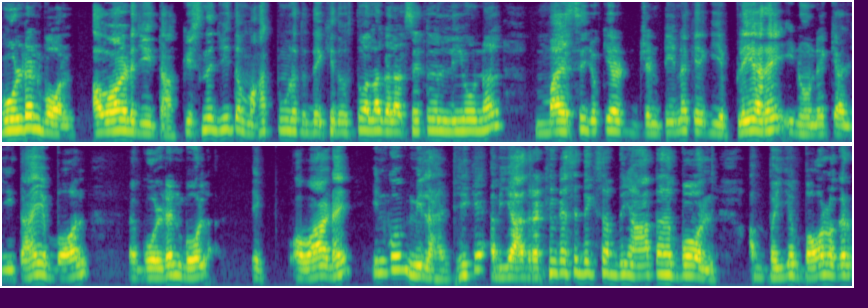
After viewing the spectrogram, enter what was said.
गोल्डन बॉल, अवार्ड जीता। किसने जीता? महत्वपूर्ण तो देखिए दोस्तों अलग अलग से तो लियोनल मैसी जो कि अर्जेंटीना के एक ये प्लेयर है, इन्होंने क्या जीता है? ये बॉल, गोल्डन बॉल एक अवार्ड है, इनको मिला है, ठीक है? अब याद रखें कैसे देख शब्द यहाँ आता है बॉल। अब भैया, बॉल अगर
